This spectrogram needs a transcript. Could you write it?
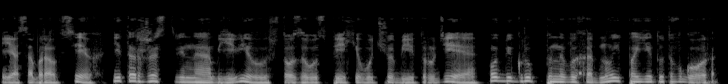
я собрал всех и торжественно объявил, что за успехи в учебе и труде обе группы на выходной поедут в город,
